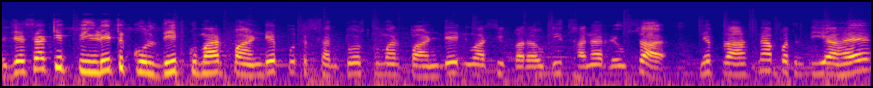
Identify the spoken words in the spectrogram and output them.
जैसा कि पीड़ित कुलदीप कुमार पांडे, पुत्र संतोष कुमार पांडे, निवासी बरौडी थाना रेउसा ने प्रार्थना पत्र दिया है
